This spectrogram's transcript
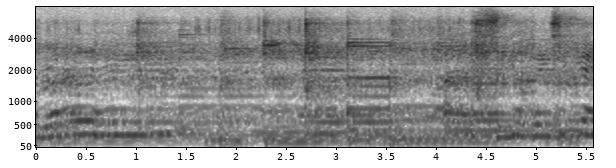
in my brain I see your face again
